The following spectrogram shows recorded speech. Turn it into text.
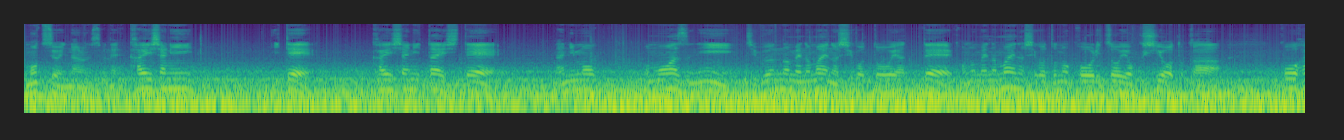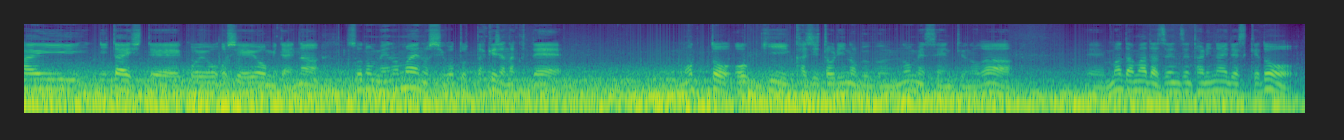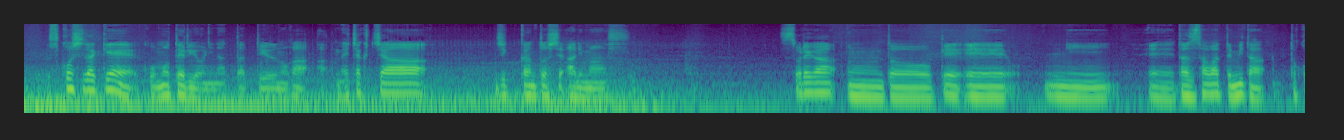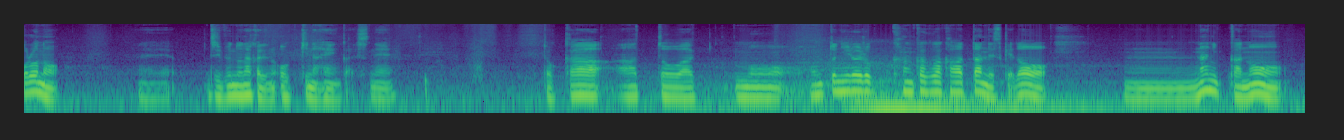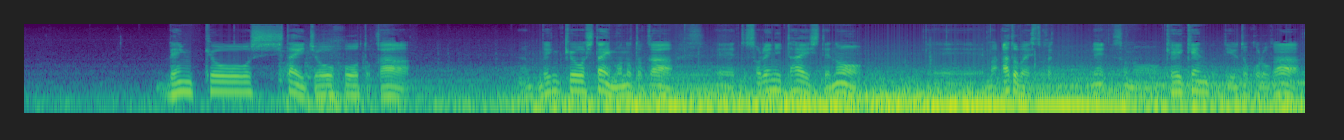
持つようになるんですよね。会社にいて会社に対して何も思わずに自分の目の前の仕事をやってこの目の前の仕事の効率を良くしようとか後輩に対してこれを教えようみたいなその目の前の仕事だけじゃなくてもっと大きい舵取りの部分の目線っていうのが、えー、まだまだ全然足りないですけど少しだけこう持てるようになったっていうのがめちゃくちゃ実感としてあります。それがうんと経営に、えー、携わってみたところの、えー、自分の中での大きな変化ですね。とかあとはもう本当にいろいろ感覚が変わったんですけどうん何かの勉強したい情報とか勉強したいものとか、えー、とそれに対しての、えー、まあ、アドバイスとかねその経験っていうところが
